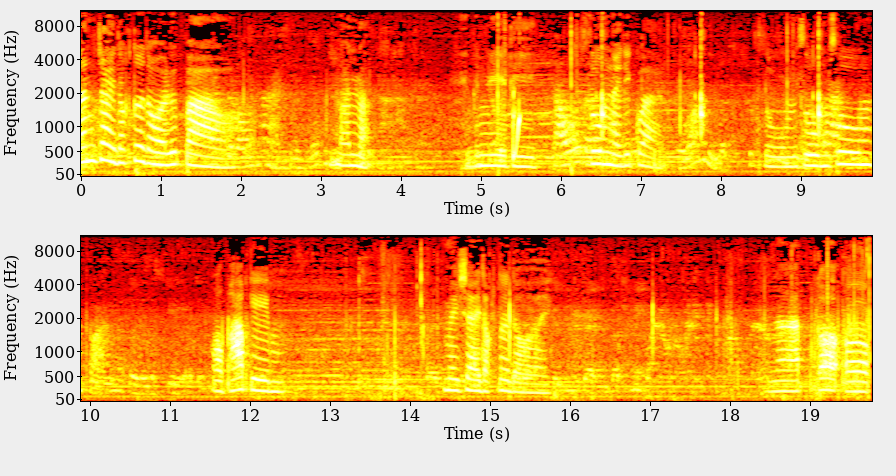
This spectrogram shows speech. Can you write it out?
นั่นใช่ด็อกเตอร์ดอยหรือเปล่า นั่นน่ะเห็นเป็นเวทีซูมหน่อยดีกว่า ซูมซูมซูม ออกภาพเกม ไม่ใช่ด็อกเตอร์ดอยนะครับ ก็ออก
